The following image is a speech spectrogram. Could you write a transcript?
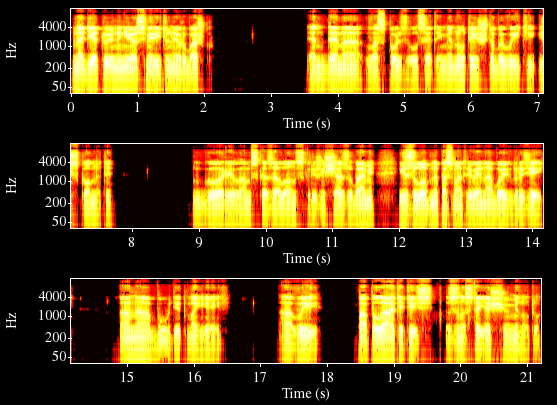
надетую на нее смирительную рубашку. Эндема воспользовался этой минутой, чтобы выйти из комнаты. — Горе вам, — сказал он, скрежеща зубами и злобно посматривая на обоих друзей. — Она будет моей, а вы поплатитесь за настоящую минуту.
